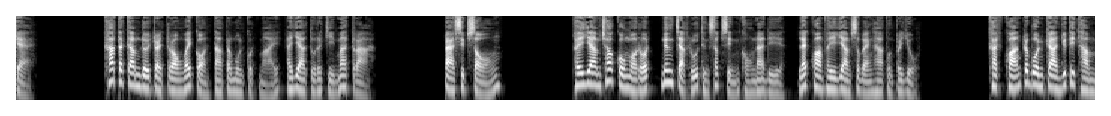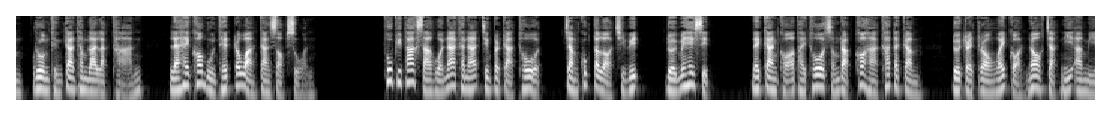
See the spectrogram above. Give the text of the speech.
แก่ฆาตกรรมโดยไตรตรองไว้ก่อนตามประมวลกฎหมายอาญาตุรกีมาตรา 82 พยายามช่อโกงหมอรถเนื่องจากรู้ถึงทรัพย์สินของนาเดีย และความพยายามแสวงหาผลประโยชน์ ขัดขวางกระบวนการยุติธรรม รวมถึงการทำลายหลักฐาน และให้ข้อมูลเท็จระหว่างการสอบสวน ผู้พิพากษาหัวหน้าคณะจึงประกาศโทษจำคุกตลอดชีวิต โดยไม่ให้สิทธิ์ ในการขออภัยโทษสำหรับข้อหาฆาตกรรม โดยไตรตรองไว้ก่อนนอกจากนี้อามี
